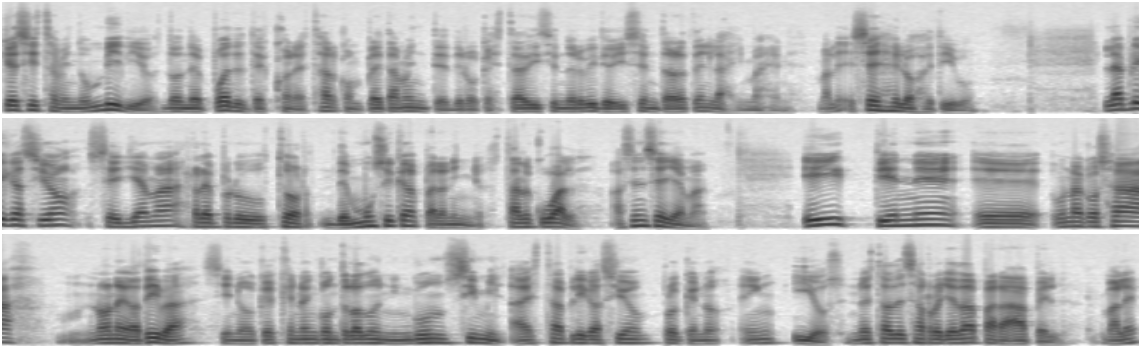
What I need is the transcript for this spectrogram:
que si está viendo un vídeo donde puedes desconectar completamente de lo que está diciendo el vídeo y centrarte en las imágenes. ¿vale? Ese es el objetivo. La aplicación se llama reproductor de música para niños, tal cual, así se llama. Y tiene eh, una cosa no negativa, sino que es que no he encontrado ningún símil a esta aplicación porque no en iOS. No está desarrollada para Apple, ¿vale?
